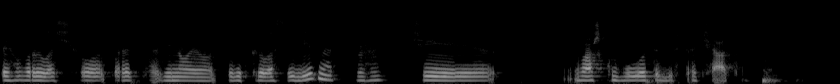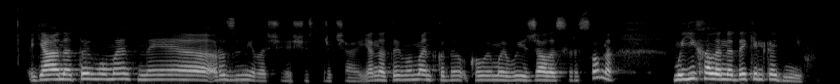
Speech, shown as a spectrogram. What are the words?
Ти говорила, що перед війною ти відкрила свій бізнес, Мгм. чи важко було тобі втрачати? Я на той момент не розуміла, що я щось втрачаю. Я на той момент, коли ми виїжджали з Херсона, ми їхали на декілька днів.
